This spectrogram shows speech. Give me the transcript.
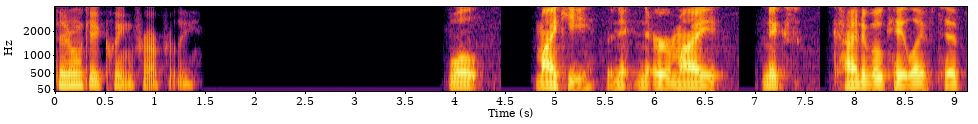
They don't get cleaned properly. Well, my key, the or my Nick's kind of okay life tip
